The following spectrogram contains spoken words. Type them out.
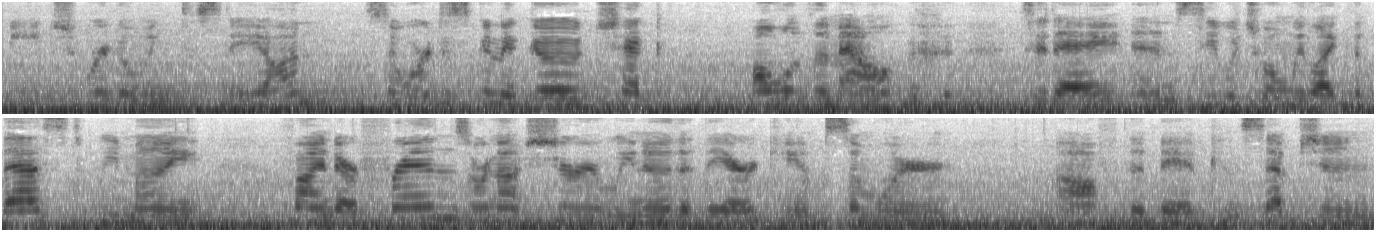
beach we're going to stay on. So we're just gonna go check all of them out today and see which one we like the best. We might find our friends, we're not sure. We know that they are camped somewhere off the Bay of Conception.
